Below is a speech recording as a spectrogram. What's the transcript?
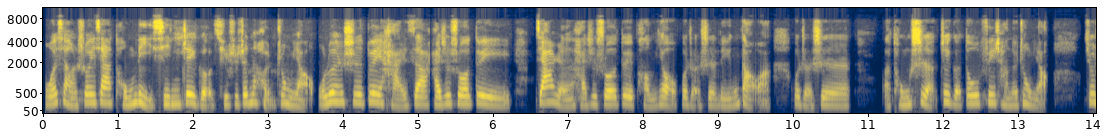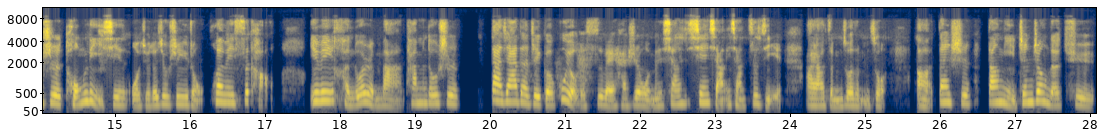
我想说一下同理心，这个其实真的很重要。无论是对孩子啊，还是说对家人，还是说对朋友，或者是领导啊，或者是呃同事，这个都非常的重要。就是同理心，我觉得就是一种换位思考。因为很多人吧，他们都是大家的这个固有的思维，还是我们先先想一想自己啊，要怎么做怎么做。啊！但是当你真正的去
